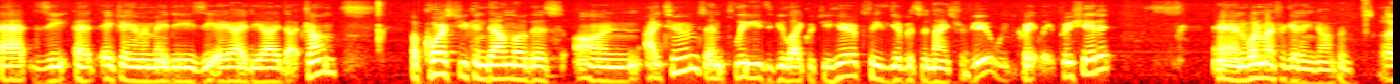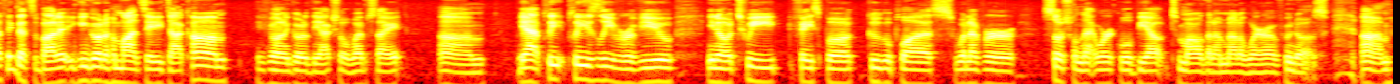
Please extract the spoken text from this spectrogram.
at Z at H A M M A D Z A I D I dot com. Of course, you can download this on iTunes, and please, if you like what you hear, please give us a nice review. We'd greatly appreciate it. And what am I forgetting, Jonathan? I think that's about it. You can go to hammadzaidi.com if you want to go to the actual website. Um, yeah, please please leave a review. You know, tweet, Facebook, Google Plus, whatever social network will be out tomorrow that I'm not aware of. Who knows? Um,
